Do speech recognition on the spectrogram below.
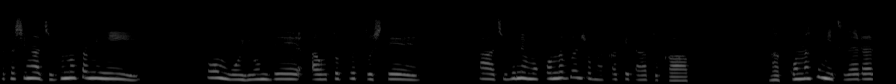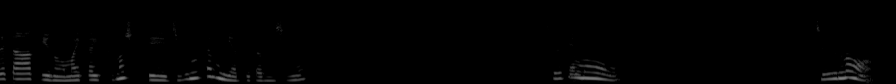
私が自分のために本を読んでアウトプットして、ああ、自分でもこんな文章が書けたとか、あこんな風に伝えられたっていうのが毎回楽しくて自分のためにやってたんですよね。それでも、自分の好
